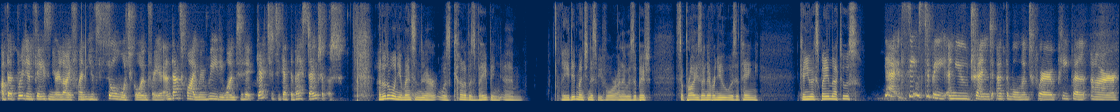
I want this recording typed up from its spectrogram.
of that brilliant phase in your life when you have so much going for you. And that's why we really want to get you to get the best out of it. Another one you mentioned there was cannabis vaping. Um, you did mention this before, and I was a bit surprised. I never knew it was a thing. Can you explain that to us? Yeah, it seems to be a new trend at the moment where people are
